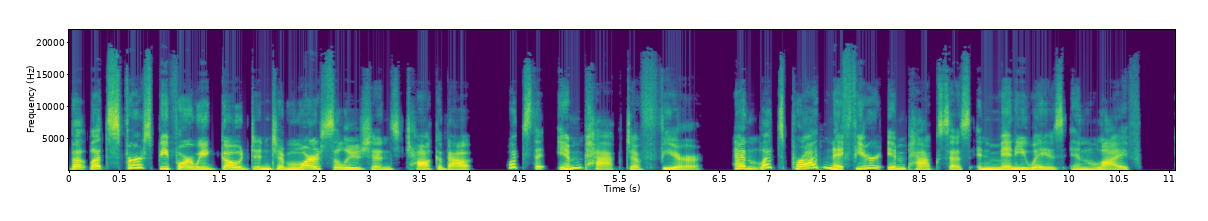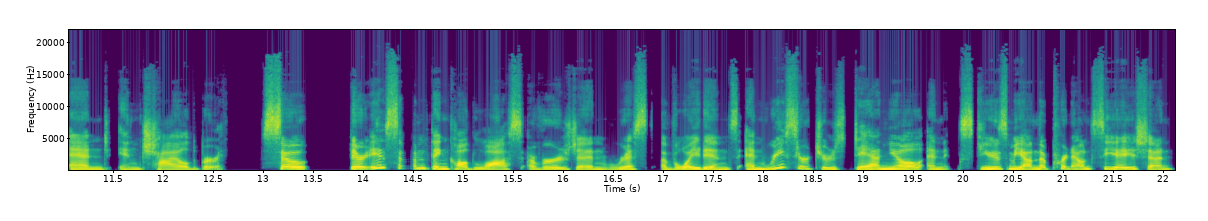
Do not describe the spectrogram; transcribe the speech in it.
But let's first, before we go into more solutions, talk about what's the impact of fear. And let's broaden it. Fear impacts us in many ways in life and in childbirth. So there is something called loss aversion, risk avoidance, and researchers Daniel, and excuse me on the pronunciation,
